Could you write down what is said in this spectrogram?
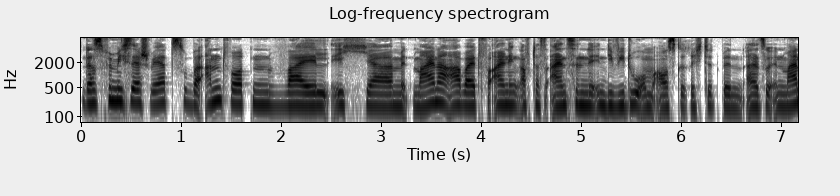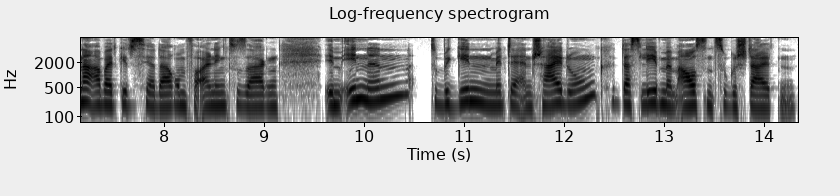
Das ist für mich sehr schwer zu beantworten, weil ich ja mit meiner Arbeit vor allen Dingen auf das einzelne Individuum ausgerichtet bin. Also in meiner Arbeit geht es ja darum, vor allen Dingen zu sagen, im Innen zu beginnen mit der Entscheidung, das Leben im Außen zu gestalten.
